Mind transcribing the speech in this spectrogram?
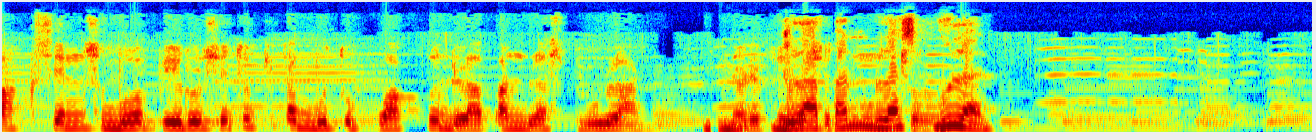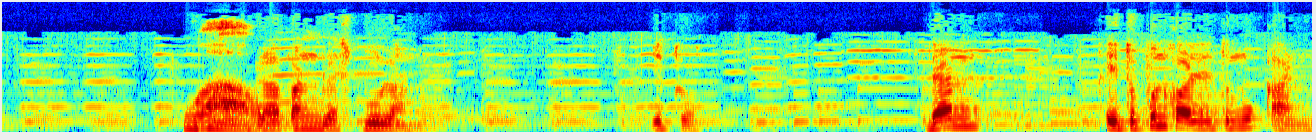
vaksin sebuah virus itu kita butuh waktu 18 bulan dari virus itu 18 muncul. bulan. Wow. 18 bulan itu dan itu pun kalau ditemukan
